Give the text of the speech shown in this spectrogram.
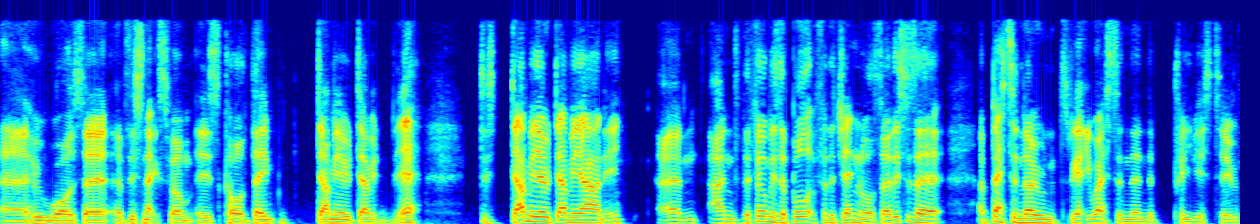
uh, who was uh, of this next film is called Damio Dam- yeah, Damiano Damiani, um, and the film is a bullet for the general. So this is a, a better known spaghetti western than the previous two.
